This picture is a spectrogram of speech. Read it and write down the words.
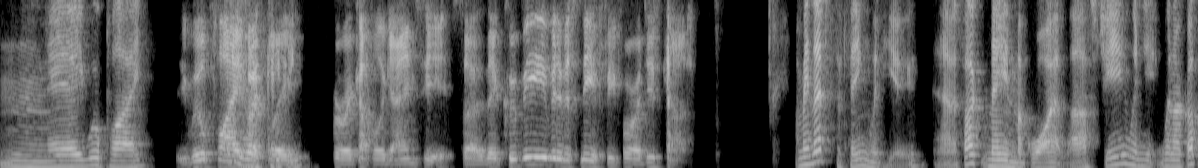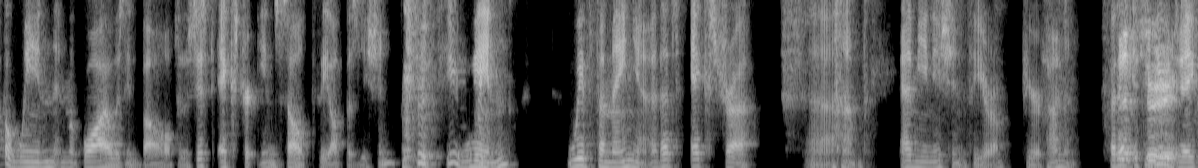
Mm, yeah, he will play. He will play Probably hopefully for a couple of games here. So there could be a bit of a sniff before I discard him. I mean, that's the thing with you. Uh, it's like me and Maguire last year when you when I got the win and Maguire was involved. It was just extra insult to the opposition. if you win with Firmino, that's extra um, ammunition for your for your opponent. But That's it's true. a UG.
